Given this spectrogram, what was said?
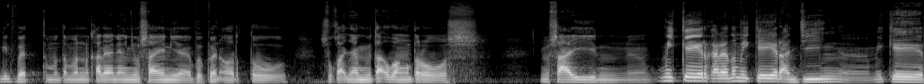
Mungkin buat teman-teman kalian yang nyusahin ya beban ortu sukanya minta uang terus nyusahin mikir kalian tuh mikir anjing eh, mikir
